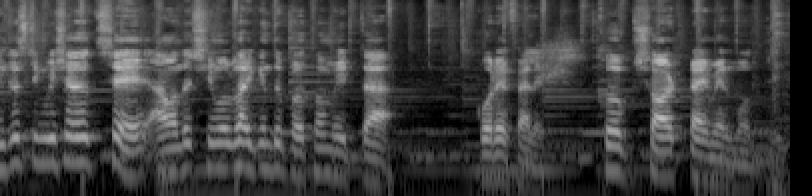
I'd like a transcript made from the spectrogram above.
ইন্টারেস্টিং বিষয় হচ্ছে, আমাদের শিমুল ভাই কিন্তু প্রথম হিটটা করে ফেলে, খুব শর্ট টাইমের মধ্যে।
